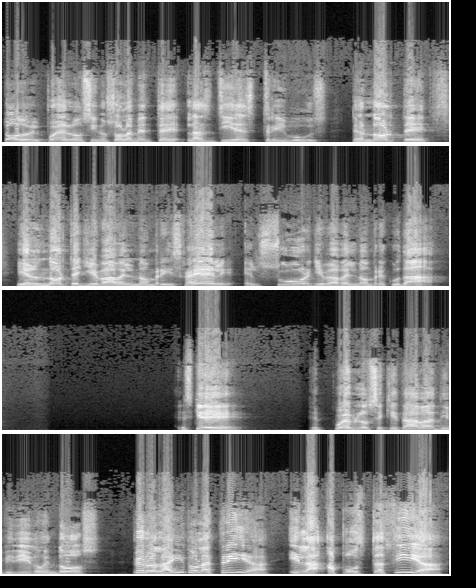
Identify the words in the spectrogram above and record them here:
todo el pueblo, sino solamente las diez tribus del norte, y el norte llevaba el nombre Israel, el sur llevaba el nombre Judá. Es que el pueblo se quedaba dividido en dos. Pero la idolatría y la apostasía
